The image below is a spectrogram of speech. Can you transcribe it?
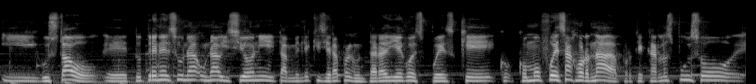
y Gustavo, eh, tú tienes una, una, visión y también le quisiera preguntar a Diego después que, cómo fue esa jornada, porque Carlos puso, eh,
